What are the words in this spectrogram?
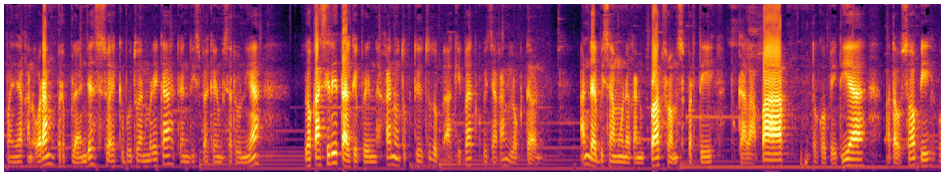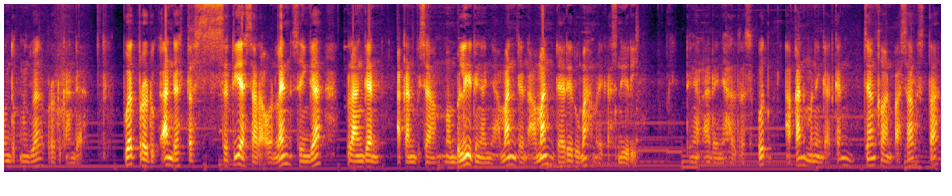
Kebanyakan orang berbelanja sesuai kebutuhan mereka dan di sebagian besar dunia, lokasi retail diperintahkan untuk ditutup akibat kebijakan lockdown. Anda bisa menggunakan platform seperti Bukalapak, Tokopedia, atau Shopee untuk menjual produk Anda buat produk Anda tersedia secara online sehingga pelanggan akan bisa membeli dengan nyaman dan aman dari rumah mereka sendiri. Dengan adanya hal tersebut akan meningkatkan jangkauan pasar serta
